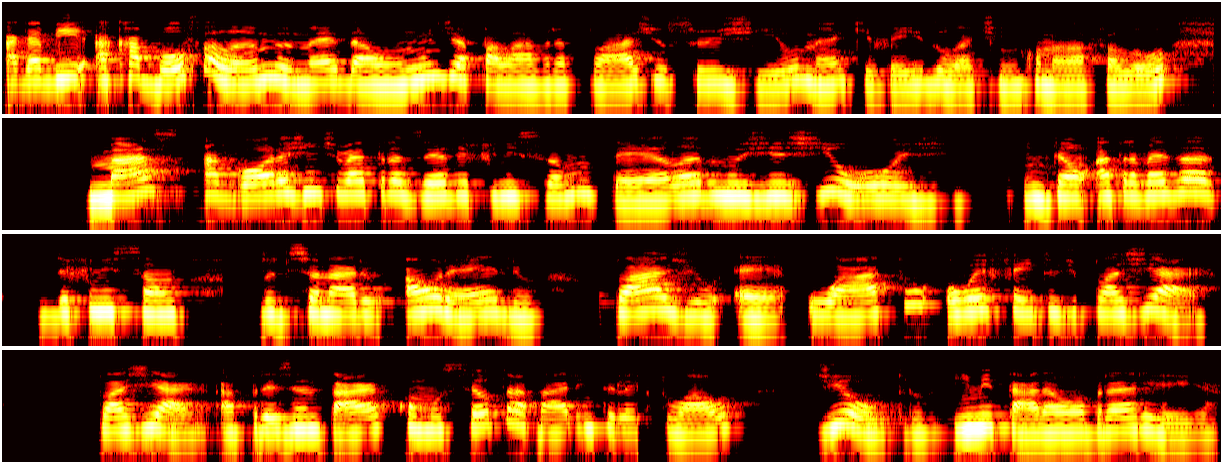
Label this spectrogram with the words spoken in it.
a Gabi acabou falando, né, da onde a palavra plágio surgiu, né, que veio do latim, como ela falou, mas agora a gente vai trazer a definição dela nos dias de hoje. Então, através da definição do dicionário Aurélio, plágio é o ato ou efeito de plagiar. Plagiar, apresentar como seu trabalho intelectual de outro, imitar a obra alheia.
